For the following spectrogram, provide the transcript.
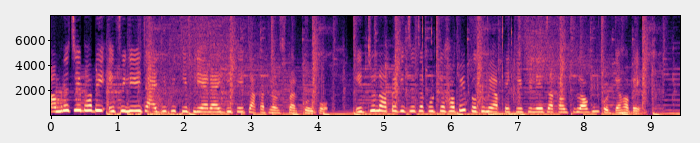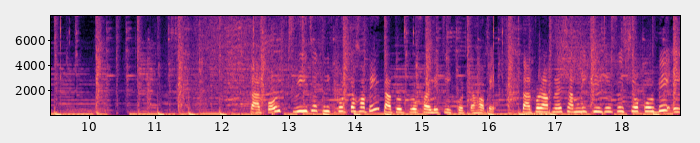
আমরা যেভাবে এফিলিয়েট আইডি থেকে প্লেয়ার আইডিতে টাকা ট্রান্সফার করব, এর জন্য আপনাকে যেটা করতে হবে, প্রথমে আপনাকে এফিলিয়েট অ্যাকাউন্টে লগ করতে হবে। তারপর থ্রিতে ক্লিক করতে হবে, তারপর প্রোফাইলে ক্লিক করতে হবে। তারপর আপনার সামনে একটি ইন্টারফেস শো করবে, এই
